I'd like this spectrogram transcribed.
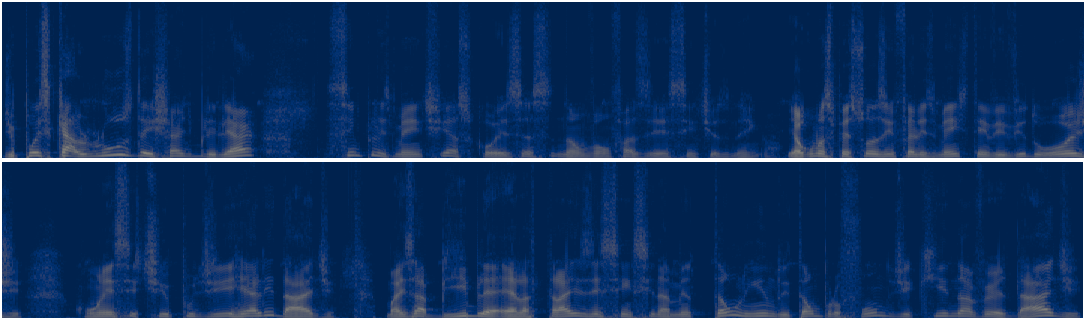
depois que a luz deixar de brilhar, simplesmente as coisas não vão fazer sentido nenhum. E algumas pessoas, infelizmente, têm vivido hoje com esse tipo de realidade. Mas a Bíblia, ela traz esse ensinamento tão lindo e tão profundo de que, na verdade,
